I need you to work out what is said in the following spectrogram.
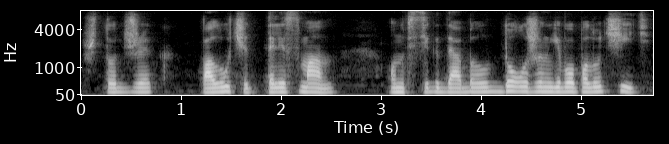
что Джек получит талисман. Он всегда был должен его получить.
